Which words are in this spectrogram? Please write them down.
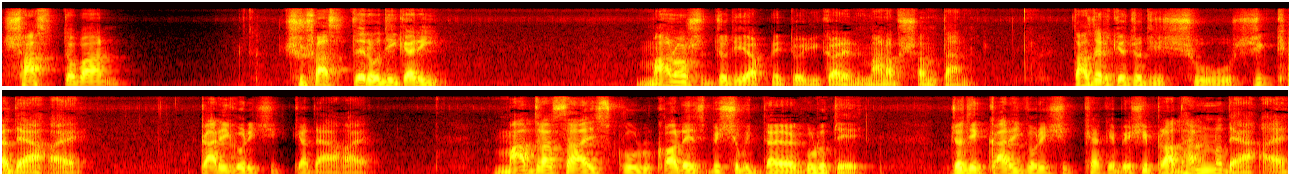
স্বাস্থ্যবান, সুস্বাস্থ্যের অধিকারী মানুষ যদি আপনি তৈরি করেন, মানব সন্তান, তাদেরকে যদি সুশিক্ষা দেয়া হয়, কারিগরি শিক্ষা দেওয়া হয়, মাদ্রাসা, স্কুল, কলেজ, বিশ্ববিদ্যালয়গুলোতে যদি কারিগরি শিক্ষাকে বেশি প্রাধান্য দেওয়া হয়,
